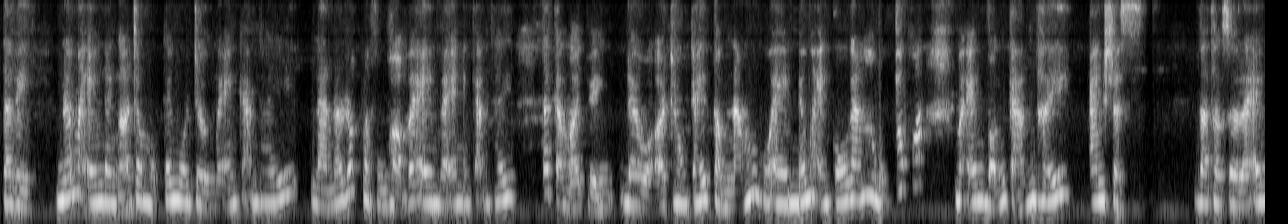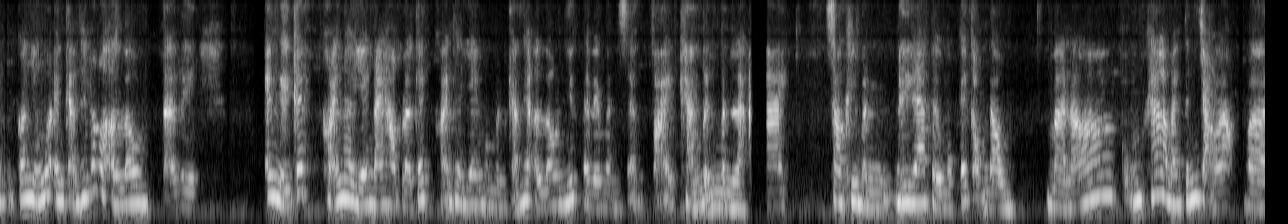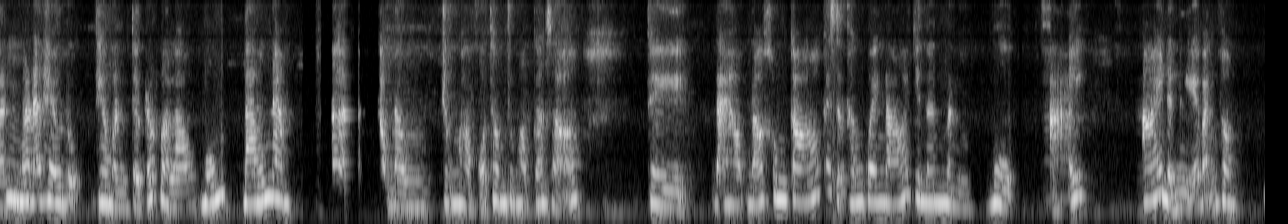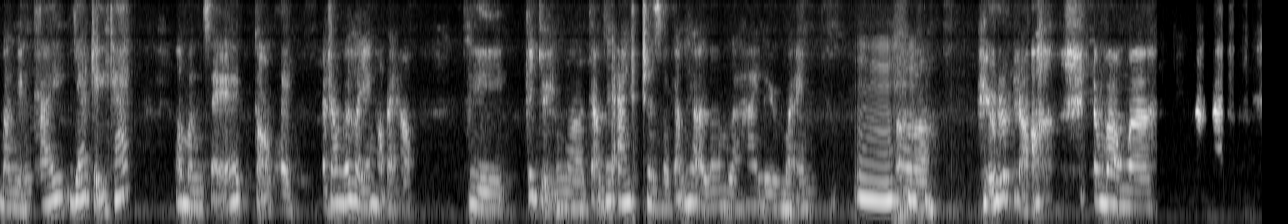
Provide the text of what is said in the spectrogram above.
Tại vì nếu mà em đang ở trong một cái môi trường mà em cảm thấy là nó rất là phù hợp với em và em cảm thấy tất cả mọi chuyện đều ở trong cái tầm nắm của em nếu mà em cố gắng hơn một chút á, mà em vẫn cảm thấy anxious. Và thật sự là em có những lúc em cảm thấy rất là alone tại vì em nghĩ cái khoảng thời gian đại học là cái khoảng thời gian mà mình cảm thấy alone nhất tại vì mình sẽ phải khẳng định mình là ai sau khi mình đi ra từ một cái cộng đồng mà nó cũng khá là mang tính chọn lọc và ừ. nó đã theo đủ, theo mình từ rất là lâu bốn ba bốn năm. Đó là cộng đồng trung học phổ thông trung học cơ sở. Thì đại học nó không có cái sự thân quen đó cho nên mình buộc phải ái định nghĩa bản thân bằng những cái giá trị khác mình sẽ cọn quẹt trong cái thời gian học đại học thì cái chuyện mà cảm thấy anxious và cảm thấy alone là hai điều mà em uh, hiểu rất rõ. Trong vòng mà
